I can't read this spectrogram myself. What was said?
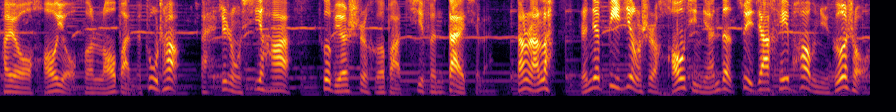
还有好友和老板的驻唱。哎，这种嘻哈特别适合把气氛带起来。当然了，人家毕竟是好几年的最佳 Hip Hop 女歌手啊，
